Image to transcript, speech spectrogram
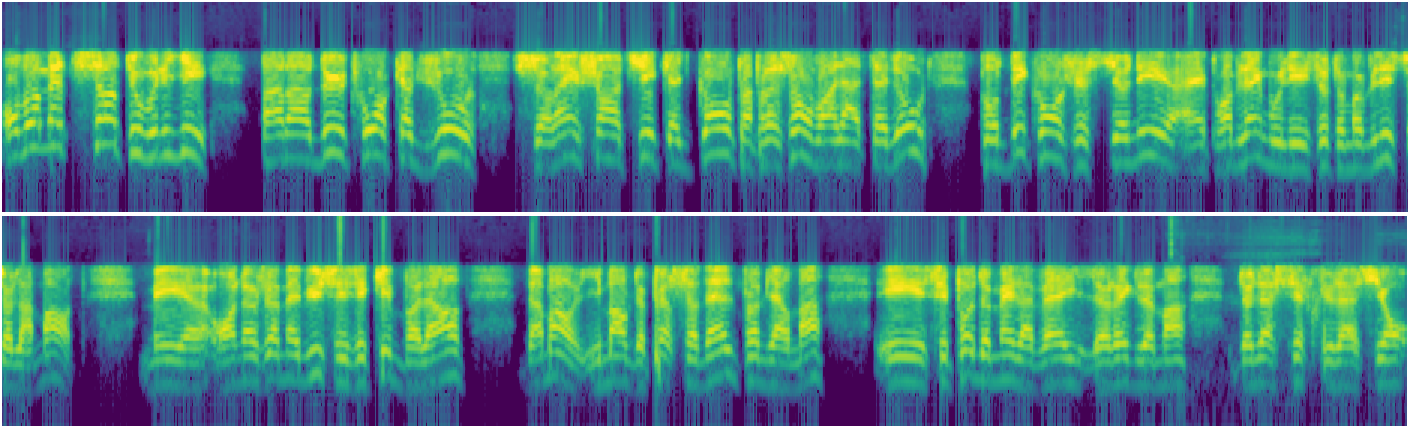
On va mettre 100 ouvriers pendant deux, trois, quatre jours sur un chantier quelconque. Après ça, on va aller à tel autre pour décongestionner un problème où les automobilistes se lamentent. Mais euh, on n'a jamais vu ces équipes volantes. D'abord, il manque de personnel, premièrement, et c'est pas demain la veille le règlement de la circulation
